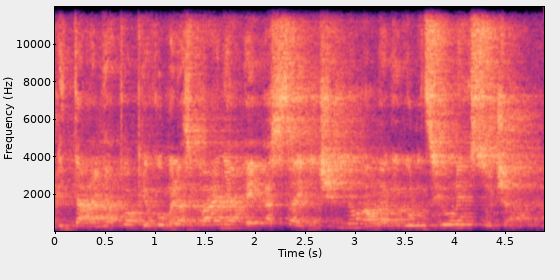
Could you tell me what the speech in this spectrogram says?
L'Italia, proprio come la Spagna, è assai vicino a una rivoluzione sociale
